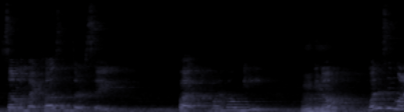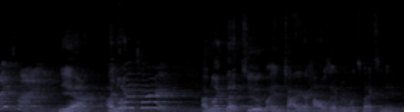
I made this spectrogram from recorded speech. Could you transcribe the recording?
Some of my cousins are safe. But what about me? Mhm. You know, when is it my time? Yeah. I'm When's like my turn? I'm like that too. My entire house, everyone's vaccinated.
